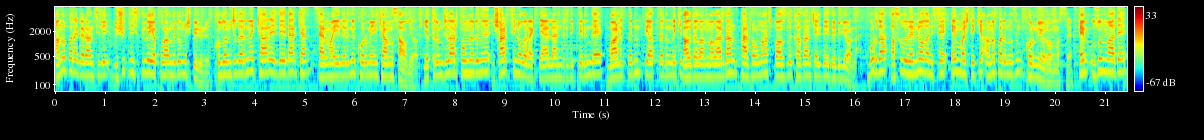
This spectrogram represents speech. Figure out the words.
ana para garantili, düşük riskli ve yapılandırılmış bir ürün. Kullanıcılarına kar elde ederken sermayelerini koruma imkanı sağlıyor. Yatırımcılar fonlarını Sharkfin olarak değerlendirdiklerinde varlıkların fiyatlarındaki dalgalanmalardan performans bazlı kazanç elde edebiliyorlar. Burada asıl önemli olan ise en baştaki ana paranızın korunuyor olması. Hem uzun vade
